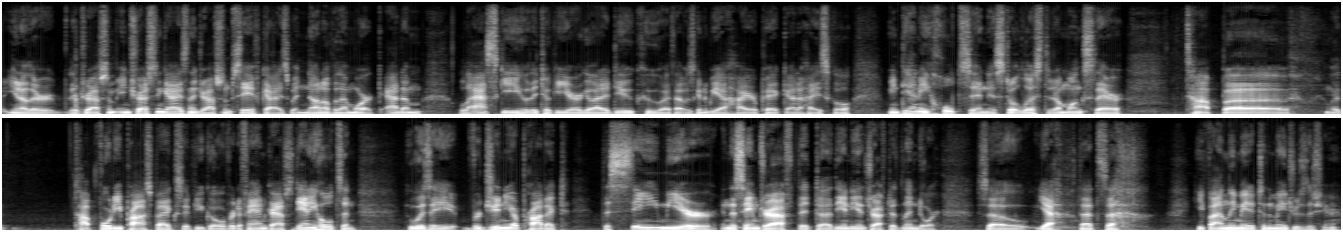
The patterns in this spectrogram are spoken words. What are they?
you know they're they draft some interesting guys and they draft some safe guys but none of them work. Adam Laskey who they took a year ago out of duke who i thought was going to be a higher pick out of high school. I mean danny hultzen is still listed amongst their top uh what, top 40 prospects if you go over to fangraphs danny hultzen who was a virginia product the same year in the same draft that uh, the indians drafted lindor. So yeah that's uh he finally made it to the majors this year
